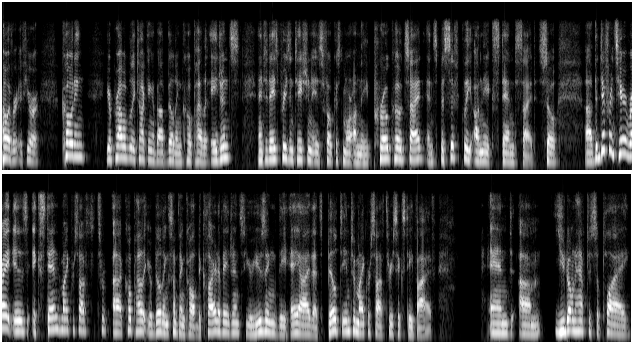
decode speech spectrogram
However, if you're coding, you're probably talking about building Copilot agents. And today's presentation is focused more on the pro code side and specifically on the extend side. So uh, the difference here, right, is extend Microsoft uh, Copilot. You're building something called declarative agents. You're using the AI that's built into Microsoft 365. And um, you don't have to supply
